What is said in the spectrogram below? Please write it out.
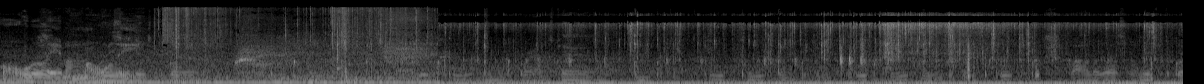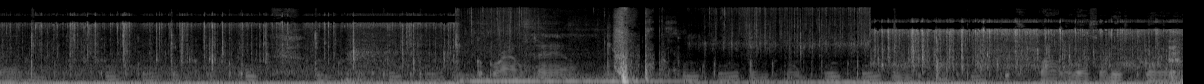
holy moly. Brown's Town. Follow us on Instagram. Brown's Town. Follow us on Instagram.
